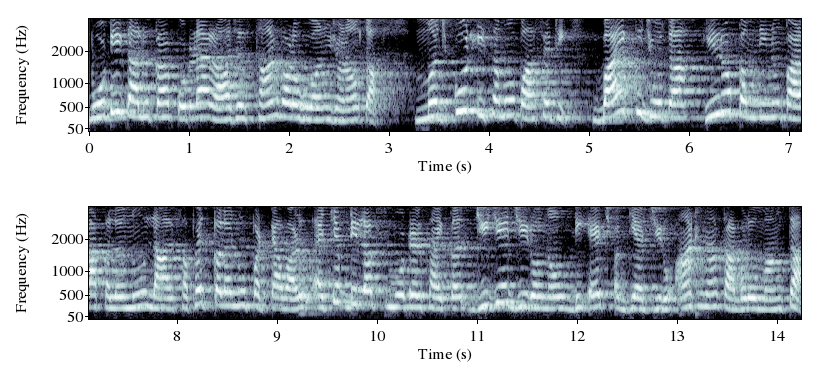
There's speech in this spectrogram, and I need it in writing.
બોટી તાલુકા કોટડા રાજસ્થાનવાળો હોવાનું જણાવતા મજકૂર ઈસમો પાસેથી બાઇક જોતા હીરો કંપનીનું કાળા કલરનું, લાલ સફેદ કલરનું પટ્ટાવાળું HF deluxe motorcycle GJ zero નવ ડીએચ અગિયાર જીરો આઠના કાગળો માંગતા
